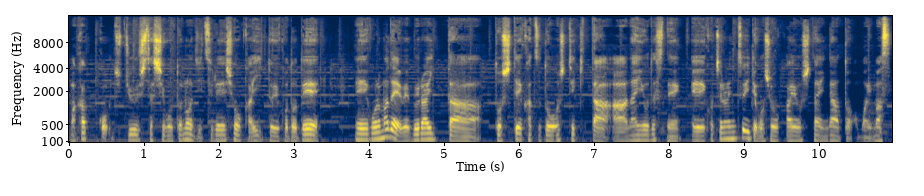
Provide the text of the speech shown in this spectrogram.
ま、かっこ受注した仕事の実例紹介ということで、えー、これまでウェブライターとして活動してきた内容ですね、えー、こちらについてご紹介をしたいなと思います。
